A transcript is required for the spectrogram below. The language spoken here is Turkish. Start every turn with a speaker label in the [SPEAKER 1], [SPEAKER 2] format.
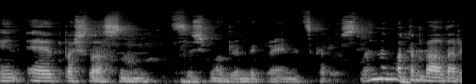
[SPEAKER 1] en ed başlasın seçmelerin greiene skal rösta. Men att den bara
